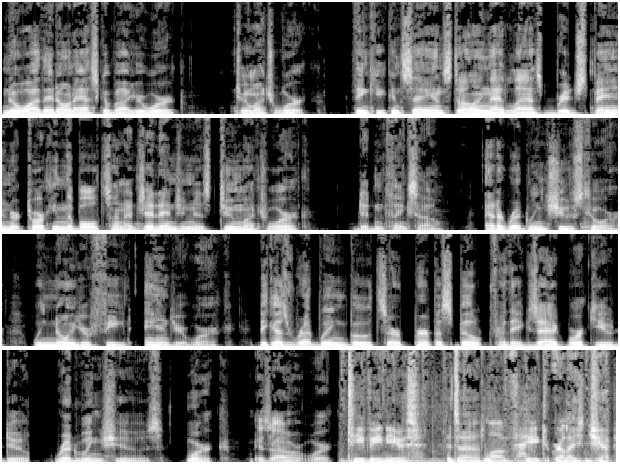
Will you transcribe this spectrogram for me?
Know why they don't ask about your work? Too much work. Think you can say installing that last bridge span or torquing the bolts on a jet engine is too much work? Didn't think so. At a Red Wing shoe store, we know your feet and your work because Red Wing boots are purpose built for the exact work you do. Red Wing shoes. Work is our work. TV news. It's a love hate relationship.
